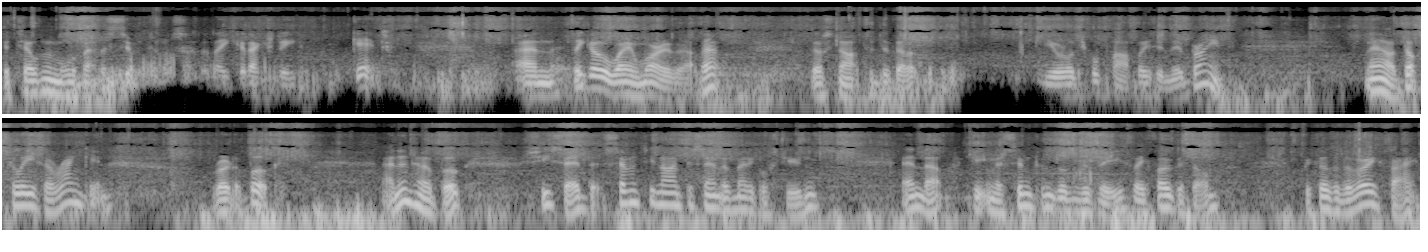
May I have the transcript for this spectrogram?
It tells them all about the symptoms that they could actually get. And if they go away and worry about that, they'll start to develop neurological pathways in their brain. Now, Dr. Lisa Rankin wrote a book, and in her book, she said that 79% of medical students end up getting the symptoms of the disease they focus on because of the very fact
